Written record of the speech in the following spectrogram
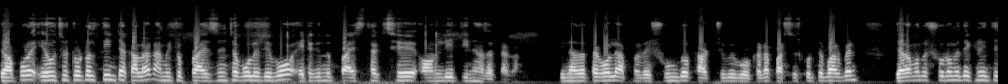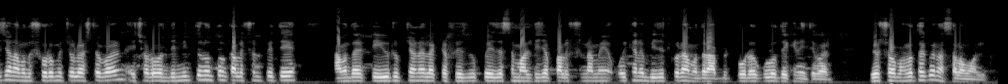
তারপরে এ হচ্ছে টোটাল তিনটা কালার, আমি একটু প্রাইস রেঞ্জটা বলে দেব। এটা কিন্তু প্রাইস থাকছে অনলি তিন হাজার টাকা। তিন হাজার টাকা হলে আপনারা এই সুন্দর কারচুপি বোরকাটা পারচেস করতে পারবেন। যারা আমাদের শোরুমে দেখে নিতে চান, আমাদের শোরুমে চলে আসতে পারেন। এছাড়াও আমাদের নিত্য নতুন কালেকশন পেতে আমাদের একটা ইউটিউব চ্যানেল একটা ফেসবুক পেজ আছে মাল্টিজাব কালেকশন নামে। ওইখানে ভিজিট করে আমাদের আপডেট প্রোডাক্টগুলো দেখে নিতে পারেন। সব ভালো থাকবেন, আসসালামু আলাইকুম।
